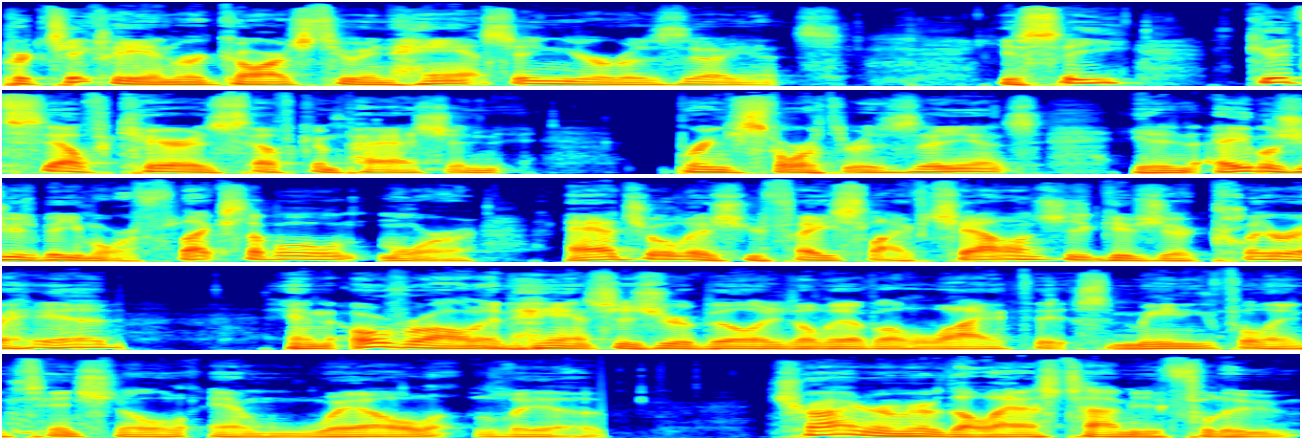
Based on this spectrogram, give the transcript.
particularly in regards to enhancing your resilience. You see, good self care and self compassion brings forth resilience. It enables you to be more flexible, more agile as you face life challenges. It gives you a clearer head and overall enhances your ability to live a life that's meaningful, intentional, and well lived. Try and remember the last time you flew.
